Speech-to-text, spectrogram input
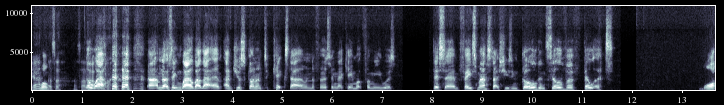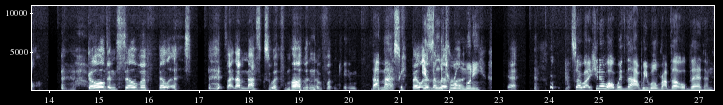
Yeah, Well- that's a that's how Oh wow! I'm not saying wow about that. Um, I've just gone onto Kickstarter, and the first thing that came up for me was this um, face mask that's using gold and silver filters. What? Gold and silver filters. It's like that mask's worth more than the fucking That mask is literal money. Yeah. so uh, you know what? With that, we will wrap that up there then.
